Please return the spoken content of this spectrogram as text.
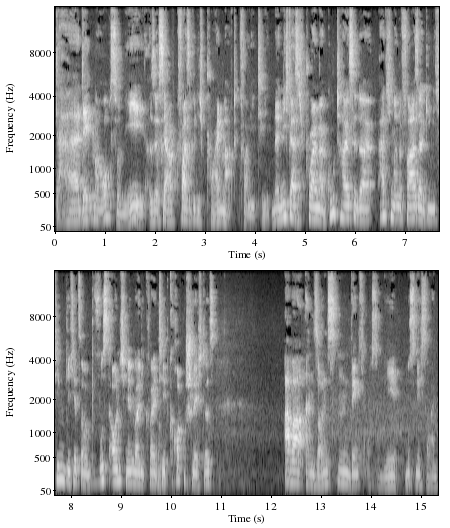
da denkt man auch so, nee, also das ist ja quasi wirklich Primark-Qualität. Ne? Nicht, dass ich Primark gut heiße, da hatte ich mal eine Phase, da ging ich hin, gehe ich jetzt aber bewusst auch nicht mehr hin, weil die Qualität grottenschlecht ist. Aber ansonsten denke ich auch so, nee, muss nicht sein.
